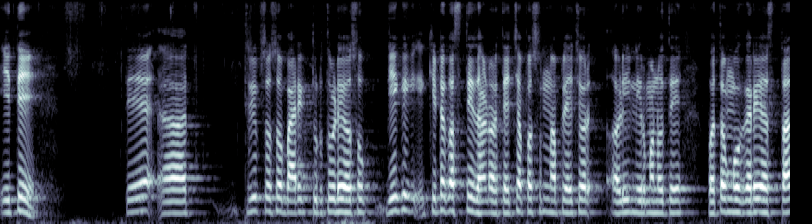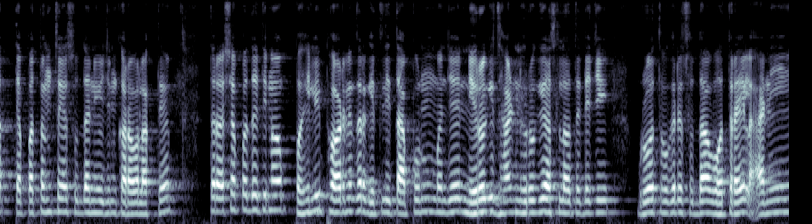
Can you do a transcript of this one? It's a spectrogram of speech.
येते ते थ्रिप्स असो बारीक तुरतुडे असो जे काही कीटक असते झाडावर त्याच्यापासून आपल्या याच्यावर अळी निर्माण होते पतंग वगैरे असतात त्या पतंगचं सुद्धा नियोजन करावं लागते. तर अशा पद्धतीनं पहिली फवारणी जर घेतली तर आपण म्हणजे निरोगी झाड निरोगी असलं तर त्याची ग्रोथ वगैरे सुद्धा होत राहील. आणि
